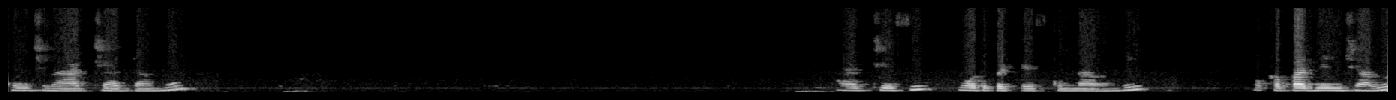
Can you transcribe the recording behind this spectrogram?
కొంచెం యాడ్ చేద్దాము. యాడ్ చేసి మూత పెట్టేసుకుందామండి. ఒక పది నిమిషాలు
